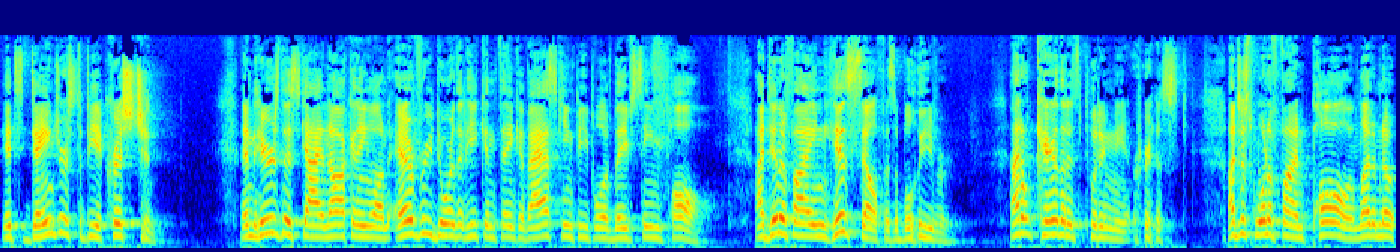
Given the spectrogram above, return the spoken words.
It's dangerous to be a Christian. And here's this guy knocking on every door that he can think of, asking people if they've seen Paul, identifying himself as a believer. I don't care that it's putting me at risk. I just want to find Paul and let him know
